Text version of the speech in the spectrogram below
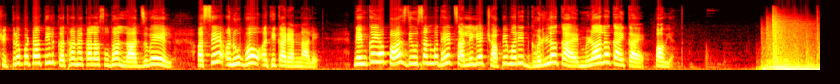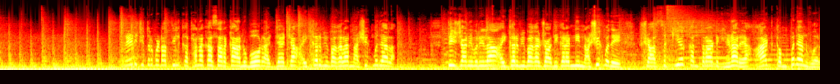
चित्रपटातील कथानकाला सुद्धा लाजवेल असे अनुभव अधिकाऱ्यांना आले. नेमकं या पाच दिवसांमध्ये चाललेल्या छापेमारीत घडलं काय मिळालं काय काय? पाहूयात. रेड चित्रपटातील कथानकासारखा अनुभव राज्याच्या आयकर विभागाला नाशिकमध्ये आला. तीस जानेवारीला आयकर विभागाच्या अधिकाऱ्यांनी नाशिकमध्ये शासकीय कंत्राट घेणाऱ्या आठ कंपन्यांवर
